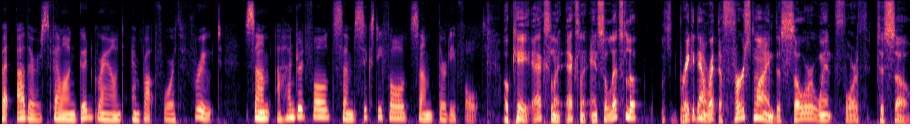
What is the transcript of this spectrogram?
But others fell on good ground and brought forth fruit, some a hundredfold, some sixtyfold, some thirtyfold. Okay, excellent, excellent. And so let's look, let's break it down. Right, the first line, the sower went forth to sow.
